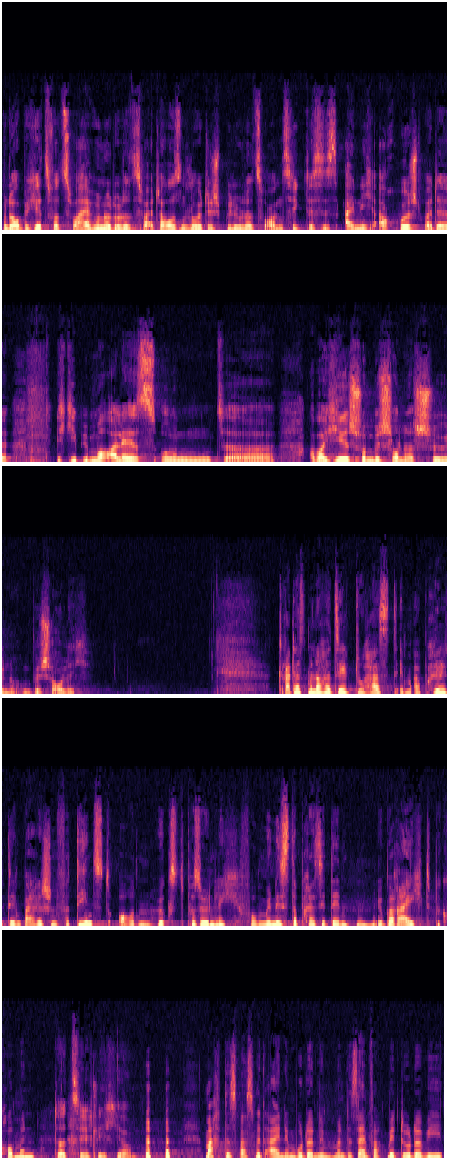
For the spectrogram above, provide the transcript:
Und ob ich jetzt vor 200 oder 2000 Leute spiele oder 20, das ist eigentlich auch wurscht, weil der, ich gebe immer alles. Und, äh, aber hier ist schon besonders schön und beschaulich. Gerade hast du mir noch erzählt, du hast im April den Bayerischen Verdienstorden höchstpersönlich vom Ministerpräsidenten überreicht bekommen. Tatsächlich, ja. Macht das was mit einem oder nimmt man das einfach mit oder wie,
